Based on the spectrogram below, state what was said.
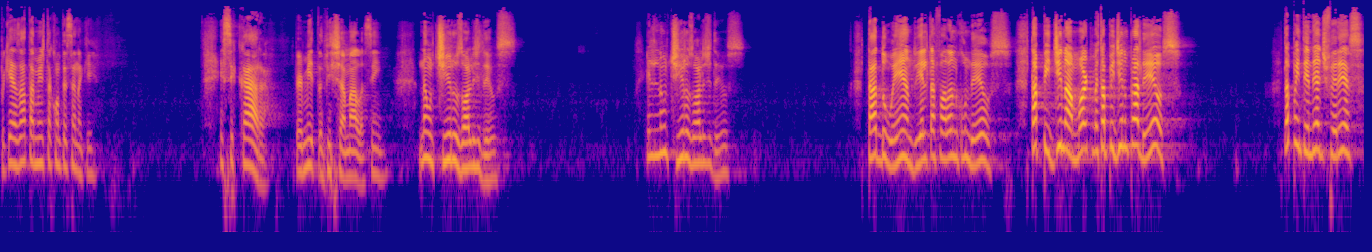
porque é exatamente o que está acontecendo aqui. Esse cara, permita-me chamá-lo assim, não tira os olhos de Deus. Ele não tira os olhos de Deus. Está doendo e ele está falando com Deus. Está pedindo a morte, mas está pedindo para Deus. Dá para entender a diferença?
